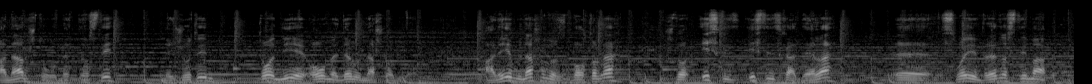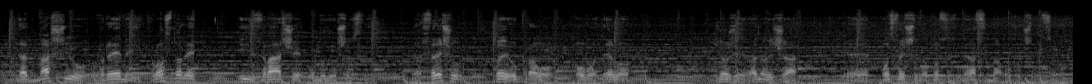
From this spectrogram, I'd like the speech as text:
a naročito u umetnosti. Međutim, to nije ovome delu naškodilo. A nije mu naškodilo zbog toga što istinska dela e, svojim vrednostima nadmašuju vreme i prostore i zrače u budućnosti. Na sreću, to je upravo ovo delo Đorđe Ivanovića e, posvećeno posvećenim nasima u Krušnicu.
